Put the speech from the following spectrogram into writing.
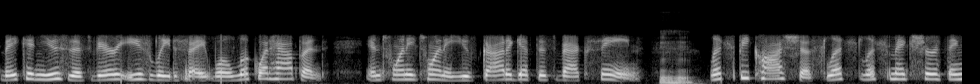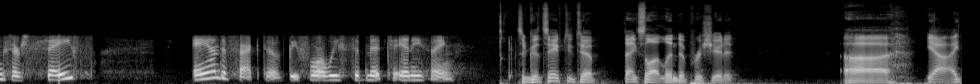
they can use this very easily to say, "Well, look what happened in 2020. You've got to get this vaccine." Let's be cautious. Let's let's make sure things are safe and effective before we submit to anything. It's a good safety tip. Thanks a lot, Linda. Appreciate it. Uh, yeah, I,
